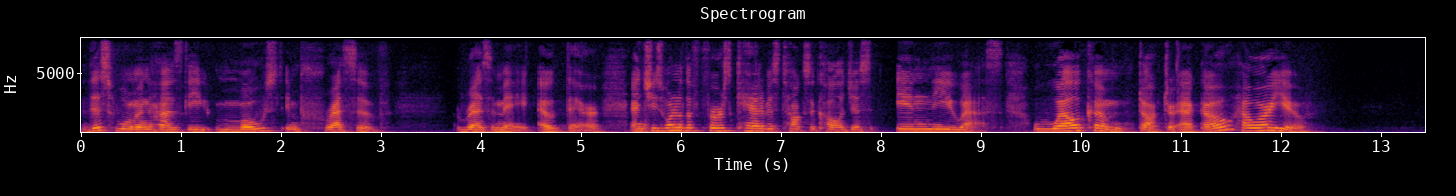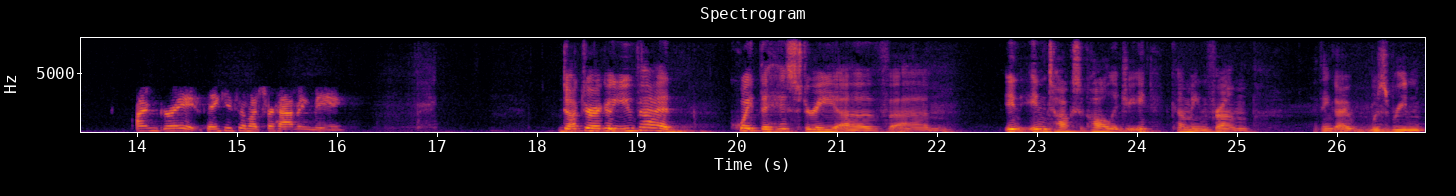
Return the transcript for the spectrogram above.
This woman has the most impressive resume out there, and she's one of the first cannabis toxicologists in the US. Welcome, Dr. Echo. How are you? I'm great. Thank you so much for having me. Dr. Echo, you've had quite the history of um, in in toxicology, coming from. I think I was reading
